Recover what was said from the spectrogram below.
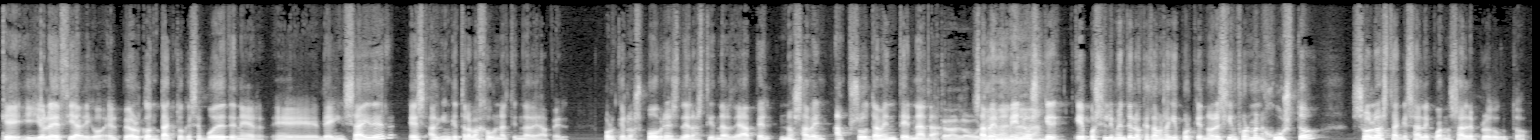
que, y yo le decía, digo, el peor contacto que se puede tener eh, de insider es alguien que trabaja en una tienda de Apple. Porque los pobres de las tiendas de Apple no saben absolutamente nada. Saben Nada, menos nada. Que, que posiblemente los que estamos aquí porque no les informan justo solo hasta que sale cuando sale el producto.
